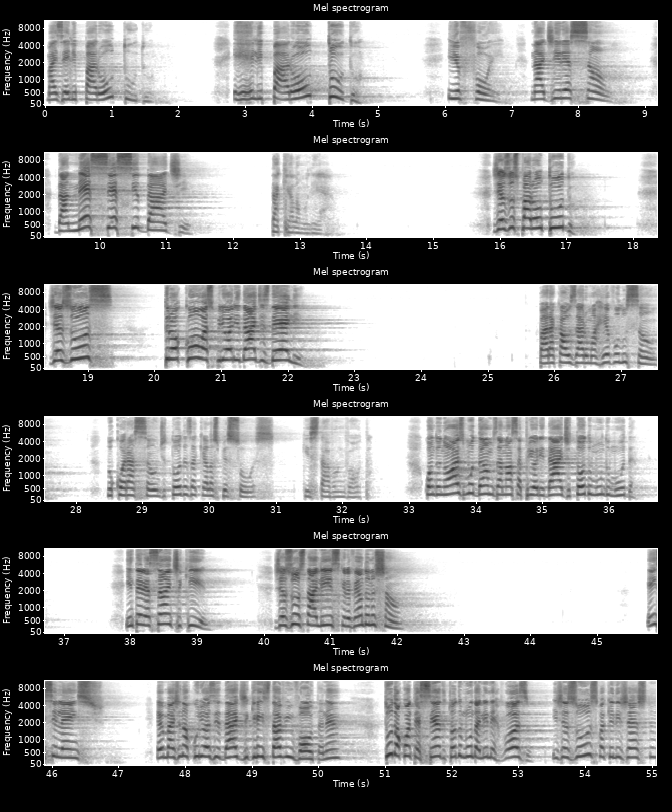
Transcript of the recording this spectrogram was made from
mas ele parou tudo. Ele parou tudo e foi na direção da necessidade daquela mulher. Jesus parou tudo. Jesus trocou as prioridades dele para causar uma revolução no coração de todas aquelas pessoas que estavam em volta. Quando nós mudamos a nossa prioridade, todo mundo muda. Interessante que Jesus está ali escrevendo no chão. em silêncio. Eu imagino a curiosidade de quem estava em volta, né? Tudo acontecendo, todo mundo ali nervoso. E Jesus, com aquele gesto.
